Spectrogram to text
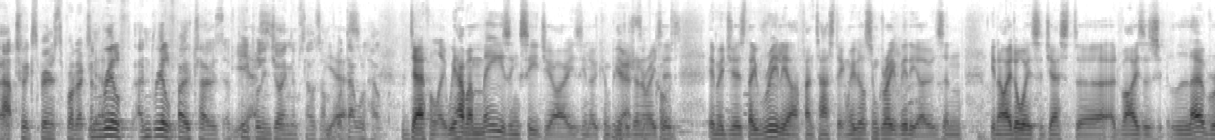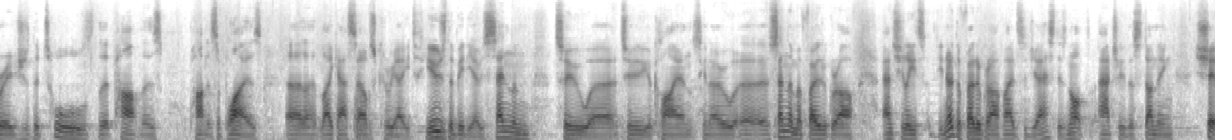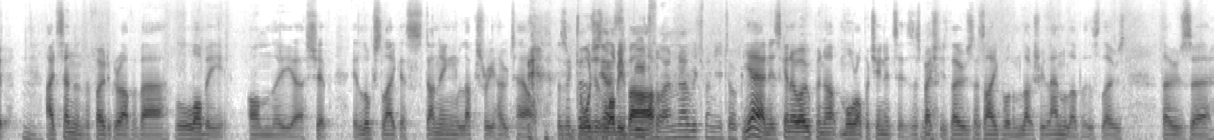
uh, to experience the product and Yeah. real and real photos of people enjoying themselves on board. Yes. That will help. Definitely. We have amazing CGIs, you know, computer yes, generated images. They really are fantastic. We've got some great videos. And, you know, I'd always suggest uh, advisors leverage the tools that partners, partner suppliers uh, like ourselves create. Use the videos, send them to, uh, to your clients, you know, uh, send them a photograph. Actually, you know, the photograph I'd suggest is not actually the stunning ship. Hmm. I'd send them the photograph of our lobby on the uh, ship. It looks like a stunning luxury hotel. There's a It does, gorgeous yeah, lobby it's bar. Beautiful. I know which one you're talking Yeah, and it's going to open up more opportunities, especially Yeah. those, as I call them, luxury landlubbers, those, those uh,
